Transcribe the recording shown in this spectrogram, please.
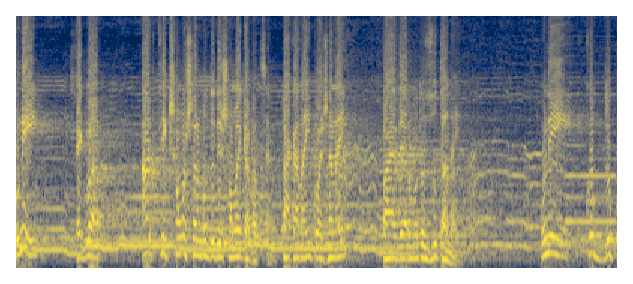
উনি একবার আর্থিক সমস্যার মধ্যে দিয়ে সময় কাটাচ্ছেন। টাকা নাই, পয়সা নাই, পায়ে দেওয়ার মতো জুতা নাই। উনি খুব দুঃখ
